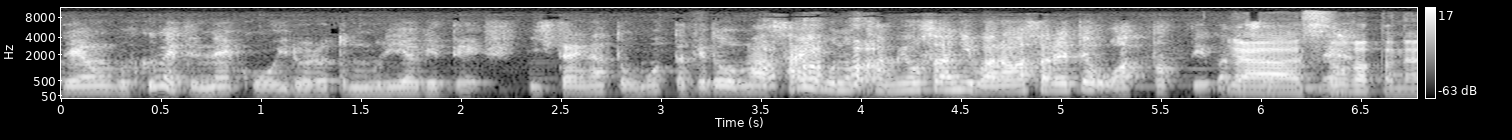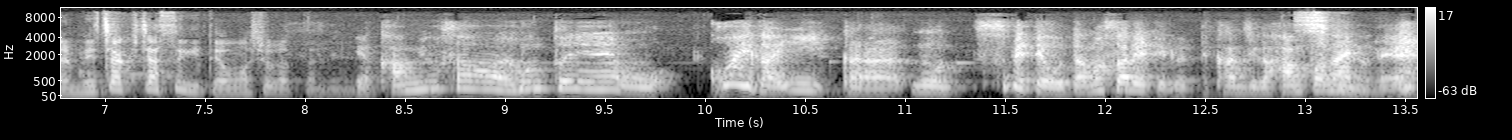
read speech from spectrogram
電音部含めてね、こういろいろと盛り上げていきたいなと思ったけど、まあ最後の神尾さんに笑わされて終わったっていうい形やーすごだったね。かったね。めちゃくちゃすぎて面白かったね。いや、神尾さんは本当にね、もう声がいいから、もうすべてを騙されてるって感じが半端ないので。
